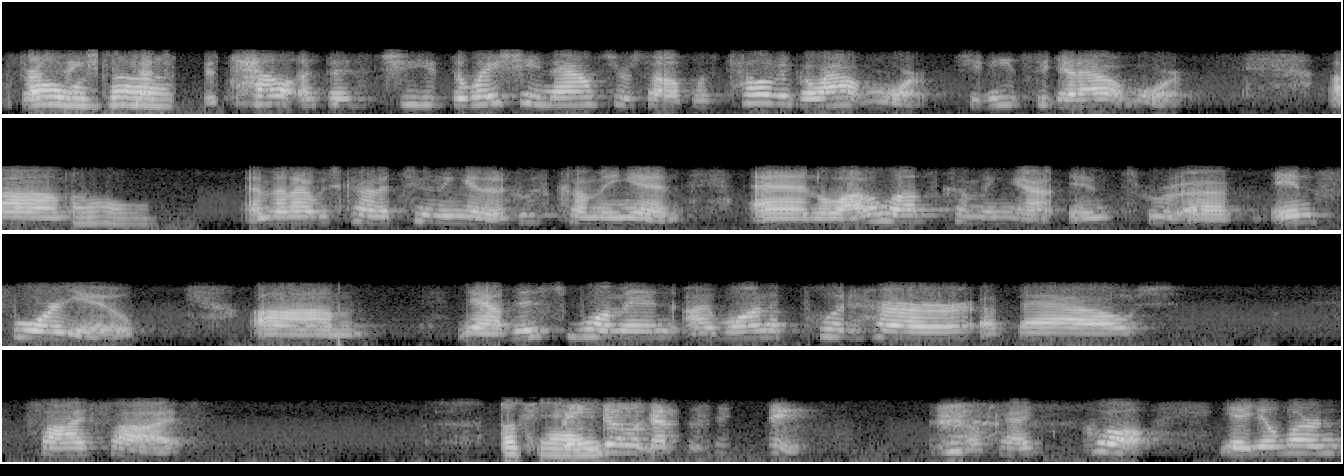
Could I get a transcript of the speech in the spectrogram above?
The first Oh, thing my she God. said, tell uh, the, she the way she announced herself was tell her to go out more. She needs to get out more. Um, Oh. and then I was kind of tuning in at who's coming in, and a lot of love's coming out in through uh, in for you. Um, now this woman, I want to put her about five five. Okay. Bingo, I got the same thing. Okay, cool. Yeah, you'll learn.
